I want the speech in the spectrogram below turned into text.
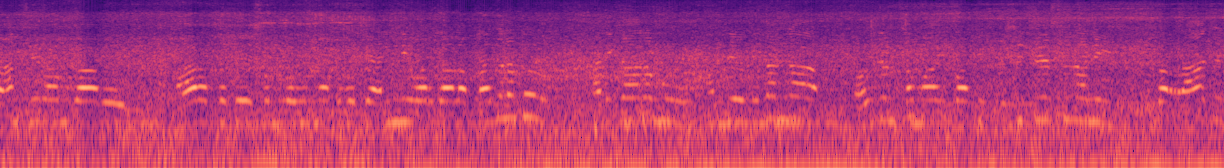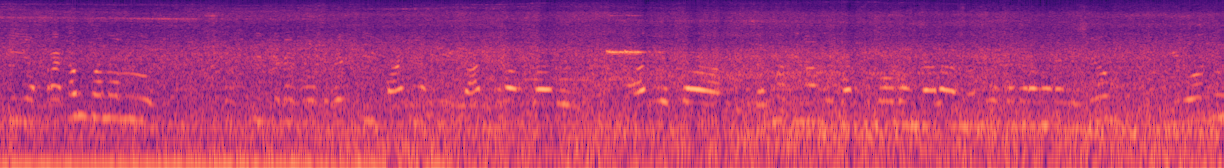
కాన్సీరామ్ గారు భారతదేశంలో ఉన్నటువంటి అన్ని వర్గాల ప్రజలకు అధికారము అందే విధంగా బహుజన సమాజ్ పార్టీ కృషి చేస్తుందని ఒక రాజకీయ ప్రకంపనలు సృష్టించినటువంటి వ్యక్తి మాన్య శ్రీ కాంశీరామ్ గారు వారి యొక్క జన్మదినాన్ని జరుపుకోవడం చాలా సంతోషకరమైన విషయం ఈరోజు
